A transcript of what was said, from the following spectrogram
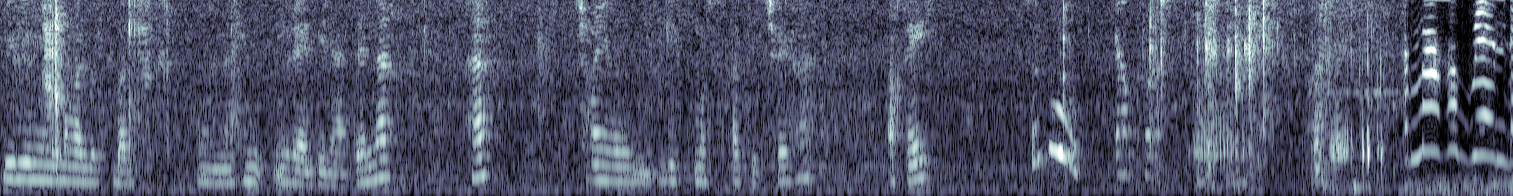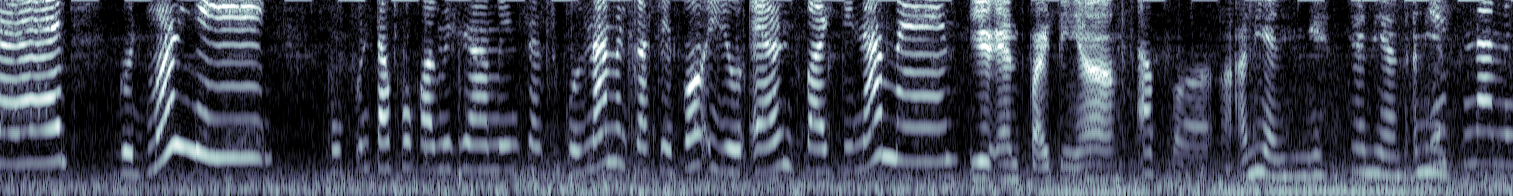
bili mo yung mga loot bags na ready natin na. Ha? Tsaka yung gift mo sa teacher, ha? Okay? Sunod. Apa. Mga ka-Brendan, good morning! Pupunta po kami sa amin sa school namin kasi po year-end party namin. Year-end party niya. Apo. Ah, ano yan? Yan, yan. Ano yan? Gift namin,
